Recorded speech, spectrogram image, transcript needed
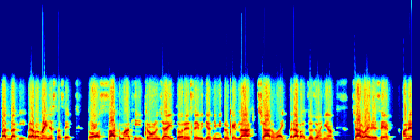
બાદ બાકી બરાબર? માઇનસ થશે. તો સાતમાંથી ત્રણ જાય તો રહેશે વિદ્યાર્થી મિત્રો કેટલા? ચાર વાય બરાબર? જોજો અહીંયા. ચાર વાય રહેશે. અને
